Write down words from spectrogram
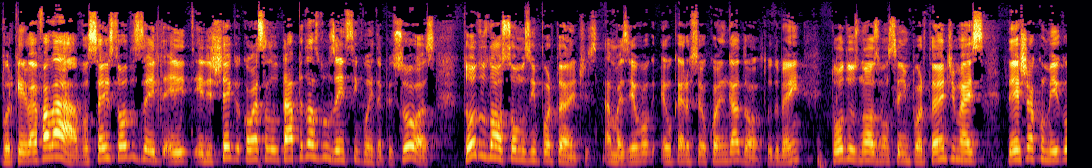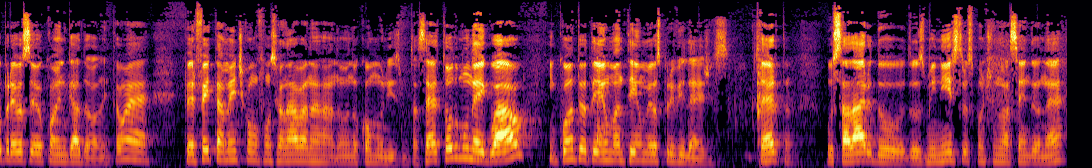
Porque ele vai falar, ah, vocês todos, ele, ele, ele chega e começa a lutar pelas 250 pessoas, todos nós somos importantes. Ah, mas eu, eu quero ser o Cohen Gadol, tudo bem? Todos nós vão ser importantes, mas deixa comigo para eu ser o Cohen Gadol. Então é perfeitamente como funcionava na, no, no, comunismo, tá certo? Todo mundo é igual, enquanto eu tenho, mantenho meus privilégios, certo? O salário do, dos ministros continua sendo, né?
